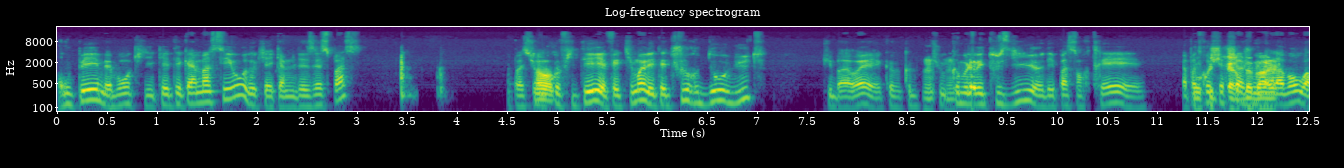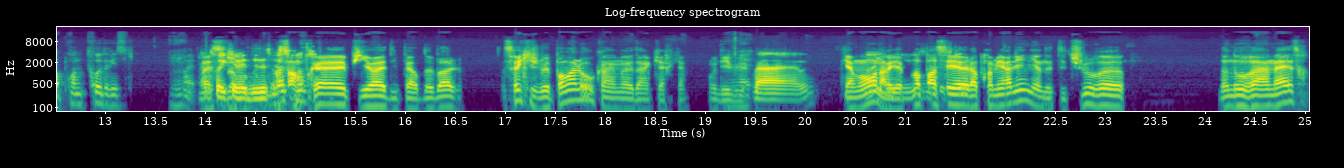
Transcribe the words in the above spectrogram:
groupé, mais bon, qui, qui était quand même assez haut, donc il y a quand même des espaces. Pas su en Oh. profiter. Effectivement, il était toujours dos au but. Puis bah ouais, comme, comme, tu- Mhm. comme vous l'avez tous dit, euh, des passes en retrait. Et... Pas trop de cherché à jouer vers l'avant ou à prendre trop de risques. Mm. Ouais. Ouais, c'est vrai qu'il y avait des espaces. et puis ouais, des pertes de balles. C'est vrai qu'il jouait pas mal haut quand même, euh, Dunkerque, hein, au début. Ouais. Bah, oui. Parce qu'à un moment, Ouais, on n'arrivait pas à passer euh, la première ligne, on était toujours euh, dans nos 20 mètres.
